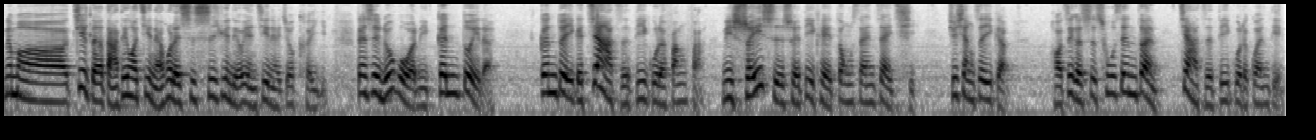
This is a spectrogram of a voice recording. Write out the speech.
那么记得打电话进来，或者是私讯留言进来就可以。但是如果你跟对了，跟对一个价值低估的方法，你随时随地可以东山再起。就像这一个，好，这个是出生段价值低估的观点。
